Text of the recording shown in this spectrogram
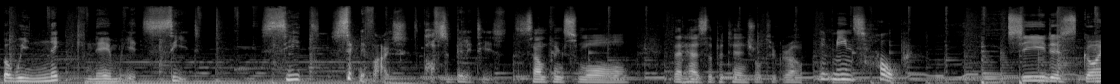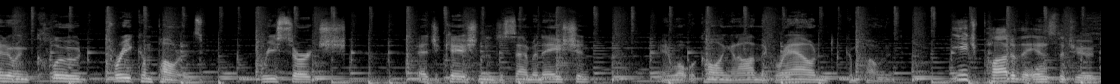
but we nickname it SEED. SEED signifies possibilities. Something small that has the potential to grow. It means hope. SEED is going to include three components research, education and dissemination, and what we're calling an on the ground component. Each part of the Institute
